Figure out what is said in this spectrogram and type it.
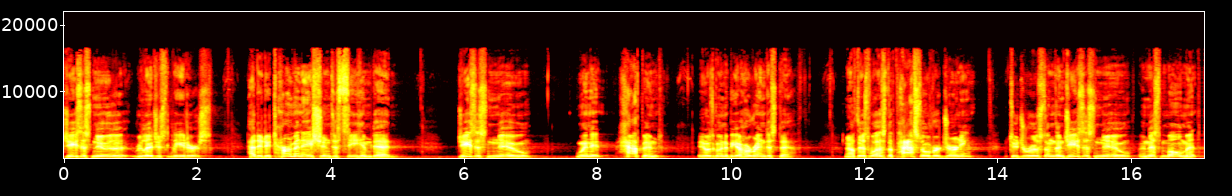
Jesus knew the religious leaders had a determination to see him dead. Jesus knew when it happened, it was going to be a horrendous death. Now, if this was the Passover journey to Jerusalem, then Jesus knew in this moment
